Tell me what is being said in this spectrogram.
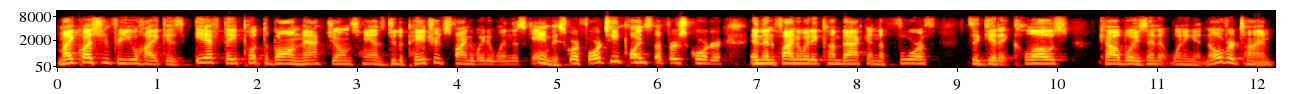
My question for you, Hike, is if they put the ball in Mac Jones' hands, do the Patriots find a way to win this game? They scored 14 points in the first quarter and then find a way to come back in the fourth to get it close. Cowboys end up winning it in overtime.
